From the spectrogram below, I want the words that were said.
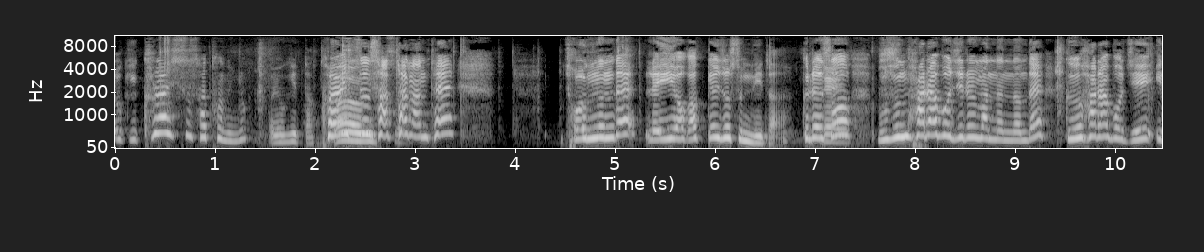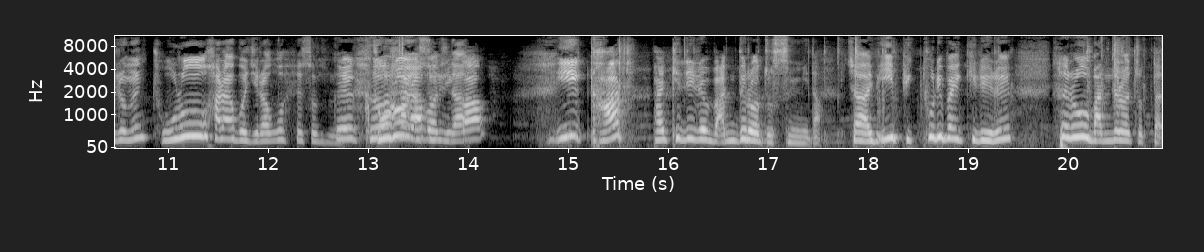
여기 크라이스 사탄은요? 어, 여기 있다. 크라이스 여기 있어. 사탄한테 졌는데 레이어가 깨졌습니다. 그래서 네. 무슨 할아버지를 만났는데 그 할아버지의 이름은 조루 할아버지라고 했었습니다. 그, 그 조루였습니다. 할아버지가 이갓 발키리를 만들어줬습니다. 자, 이 빅토리 발키리를 새로 만들어줬다.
